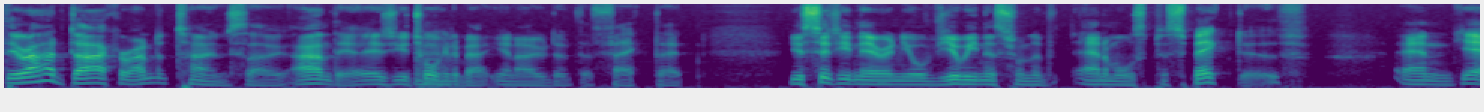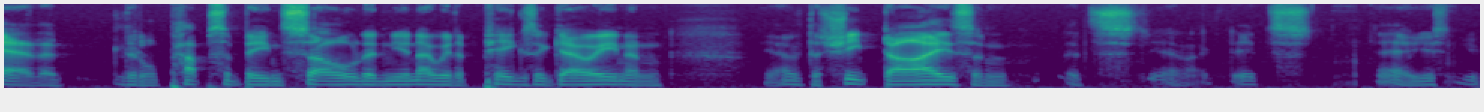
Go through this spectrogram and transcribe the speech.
there are darker undertones though, aren't there? As you're talking Mm. about, you know, the, the fact that you're sitting there and you're viewing this from the animal's perspective, and yeah, the little pups are being sold, and you know where the pigs are going, and you know the sheep dies, and it's you know, it's yeah, you, you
